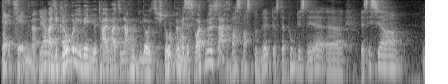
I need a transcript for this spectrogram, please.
da erzählen mal. Ja, Weil die Globuli werden ja teilweise lachen die Leute sich tot, wenn man Was- das Wort nur sagt. was, was bewirkt es? Der Punkt ist der, äh, das ist ja, mh,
